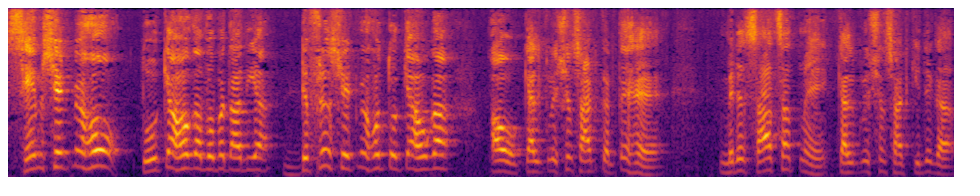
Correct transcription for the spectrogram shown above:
सेम स्टेट में हो तो क्या होगा? वो बता दिया। डिफरेंट स्टेट में हो तो क्या होगा? आओ कैलकुलेशन स्टार्ट करते हैं। मेरे साथ साथ में कैलकुलेशन स्टार्ट कीजिएगा।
